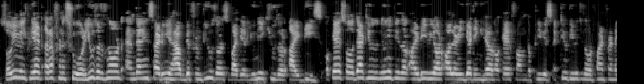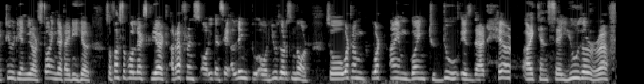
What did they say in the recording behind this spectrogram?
so we will create a reference to our users node and then inside we have different users by their unique user IDs okay? So that unique user ID we are already getting here okay from the previous activity which is our find friend activity and we are storing that ID here. So first of all let's create a reference or you can say a link to our users node. So what I'm what I am going to do is that here I can say user ref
